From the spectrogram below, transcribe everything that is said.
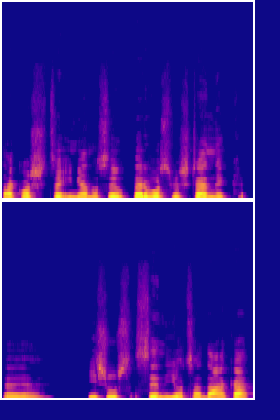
Також це ім'я носив первосвященник е, Ісус, син Йоцадака,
